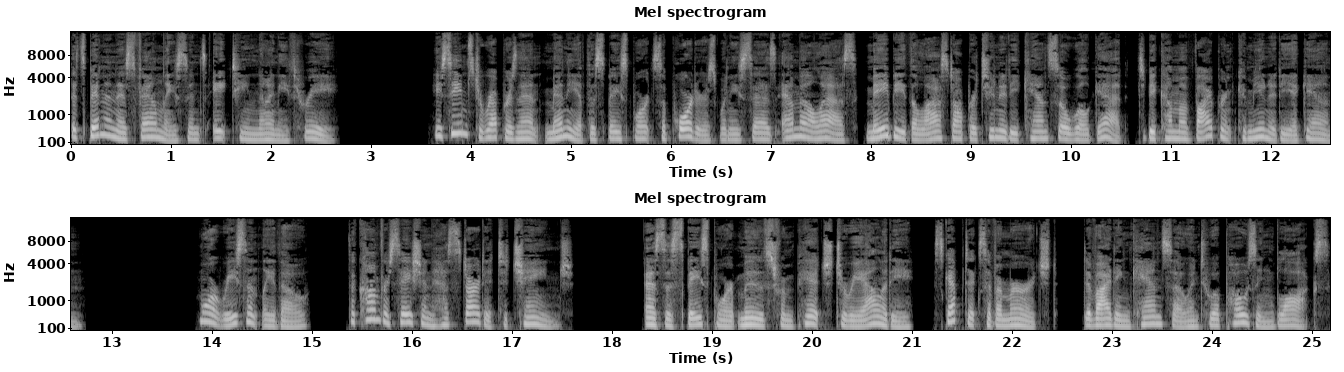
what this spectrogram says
that's been in his family since 1893. He seems to represent many of the spaceport supporters when he says MLS may be the last opportunity Canso will get to become a vibrant community again. More recently, though, the conversation has started to change. As the spaceport moves from pitch to reality, skeptics have emerged dividing Canso into opposing blocks.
